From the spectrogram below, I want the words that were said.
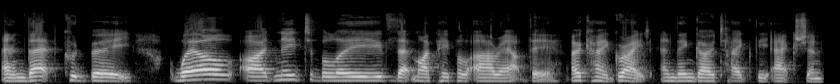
And that could be, well, I'd need to believe that my people are out there. Okay, great. And then go take the action.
